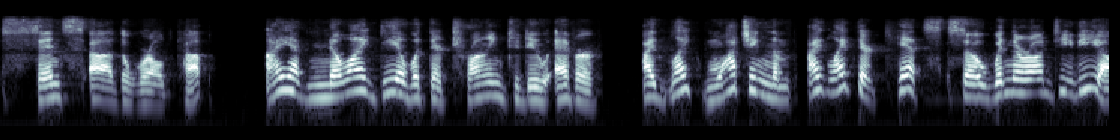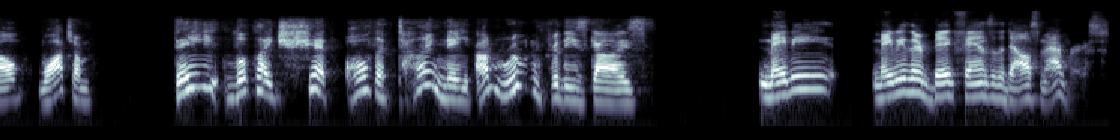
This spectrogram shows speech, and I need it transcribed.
since uh, the World Cup. I have no idea what they're trying to do ever. I like watching them. I like their kits. So when they're on TV, I'll watch them. They look like shit all the time, Nate. I'm rooting for these guys. Maybe maybe they're big fans of the Dallas Mavericks.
